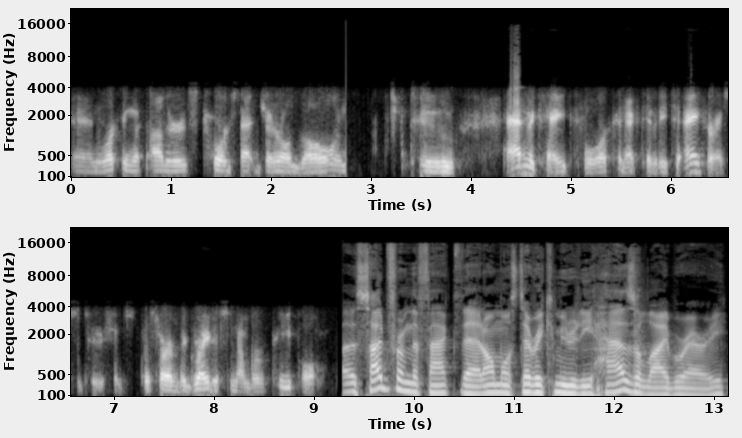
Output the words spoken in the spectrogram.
and working with others towards that general goal and to advocate for connectivity to anchor institutions to serve the greatest number of people. Aside from the fact that almost every community has a library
